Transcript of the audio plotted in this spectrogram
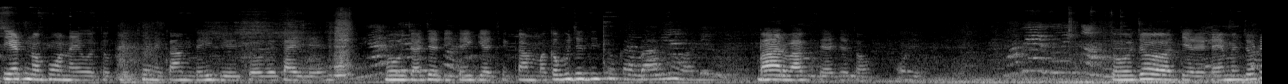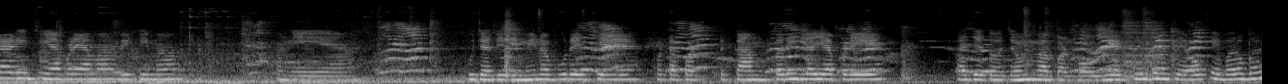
શેઠનો ફોન આવ્યો હતો કે છે ને કામ દઈ દે તો હવે કાઈ લે બહુ જ આઝાદી થઈ ગયા છે કામમાં. કબૂ જતી? તો બાર વાગશે આજે તો. તો જો અત્યારે ડાયમંડ જોટાડી છીએ આપણે આમાં વીટીમાં. અને પૂજા દીદી મીનો પૂરે છે. ફટાફટ કામ કરી લઈએ આપણે. આજે તો જમવા પણ બહુ લેટ થઈ જશે. ઓકે બરોબર?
